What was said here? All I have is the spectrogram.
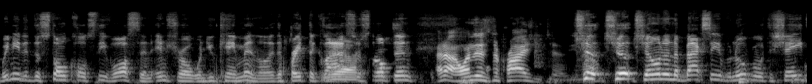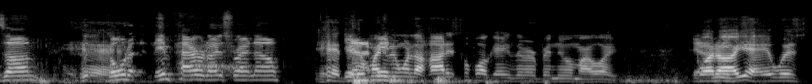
We needed the Stone Cold Steve Austin intro when you came in, like to break the glass Yeah. or something. i know i wanted to surprise you too you Chill, chill, chilling in the backseat of an Uber with the shades on, yeah, going to, in paradise right now. yeah, dude, Yeah, it I might mean- have been one of the hottest football games i've ever been to in my life Yeah, but I uh yeah it was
